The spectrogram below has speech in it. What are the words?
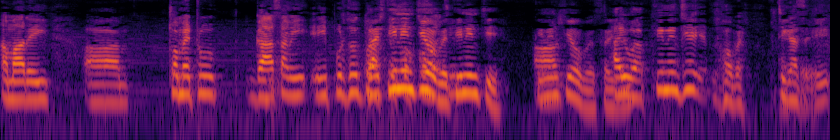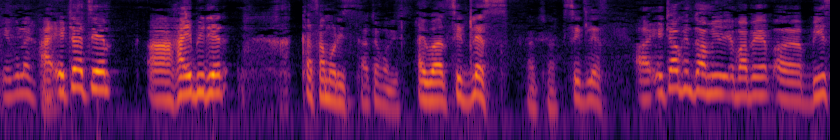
আমার এই টমেটো গাছ আমি এই পর্যন্ত তিন ইঞ্চি হবে তিন ইঞ্চি তিন ইঞ্চি হবে আইওয়া তিন ইঞ্চি হবে ঠিক আছে এগুলা কি? আর এটা হচ্ছে হাইব্রিডের কাঁচামরিচ। কাঁচামরিচ। সিডলেস আচ্ছা। সিডলেস এটাও কিন্তু আমি এভাবে বীজ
